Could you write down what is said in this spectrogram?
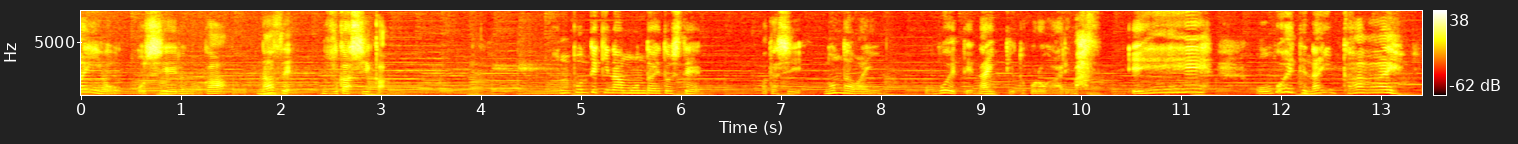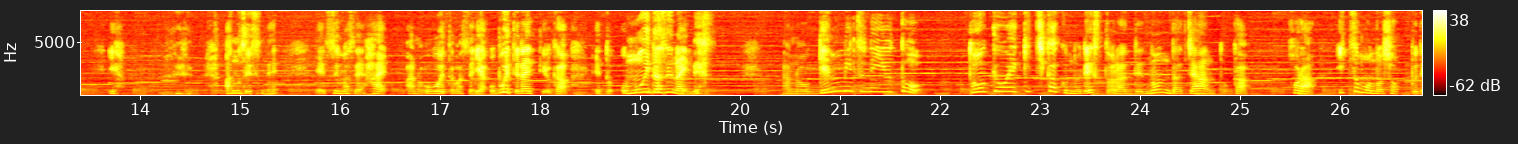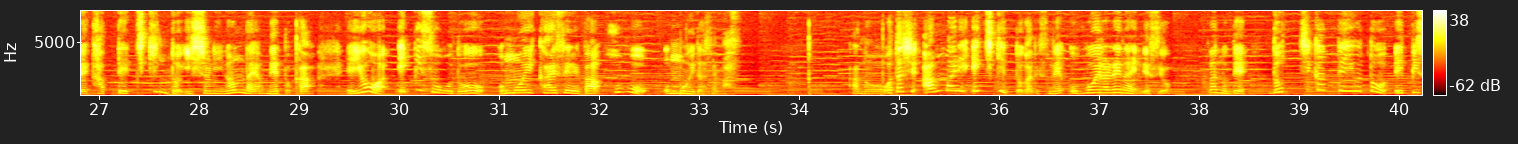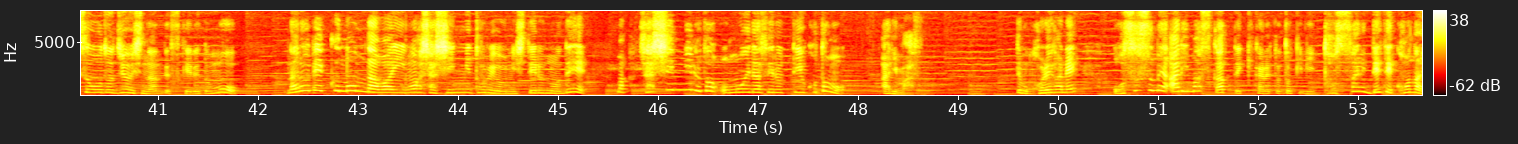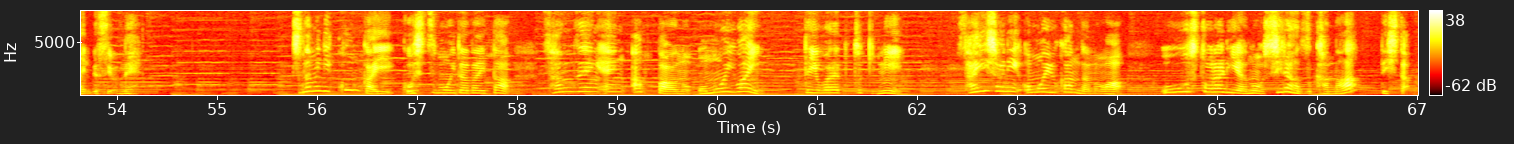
ワインを教えるのがなぜ難しいか。根本的な問題として、私、飲んだワイン覚えてないっていうところがあります。ええー、覚えてないんかーい。いや、あのですね、えー、すいません。はい。あの、覚えてません。いや、覚えてないっていうか、えっと、思い出せないんです。あの、厳密に言うと、東京駅近くのレストランで飲んだじゃんとか、ほら、いつものショップで買ってチキンと一緒に飲んだよねとか、要はエピソードを思い返せればほぼ思い出せます。あの、私あんまりエチケットがですね、覚えられないんですよ。なので、どっちかっていうとエピソード重視なんですけれども、なるべく飲んだワインは写真に撮るようにしてるので、まあ、写真見ると思い出せるっていうこともあります。でもこれがね、おすすめありますかって聞かれた時にとっさに出てこないんですよね。ちなみに今回ご質問いただいた3000円アッパーの重いワインって言われた時に最初に思い浮かんだのはオーストラリアのシラーズかな？でした。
